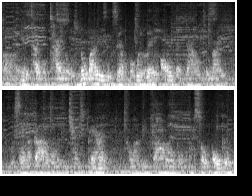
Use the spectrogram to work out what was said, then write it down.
uh, any type of titles. Nobody is exempt, but we're laying all that down tonight. We're saying, oh, God, I want to be transparent. I want to be vulnerable. I'm so open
